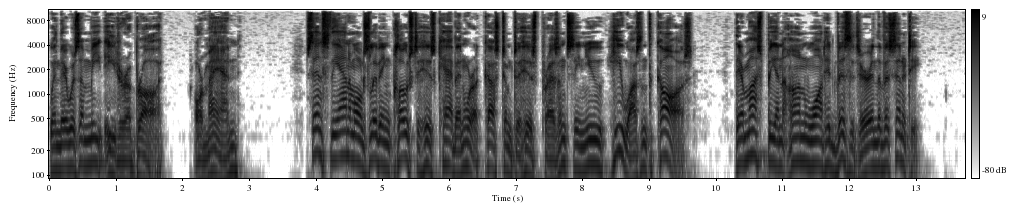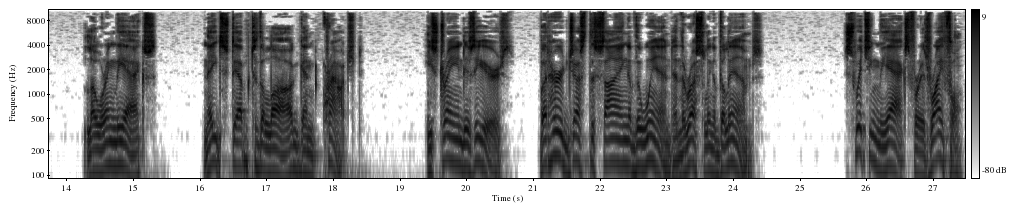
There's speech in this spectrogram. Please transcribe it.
when there was a meat eater abroad, or man. Since the animals living close to his cabin were accustomed to his presence, he knew he wasn't the cause. There must be an unwanted visitor in the vicinity. Lowering the axe, Nate stepped to the log and crouched. He strained his ears, but heard just the sighing of the wind and the rustling of the limbs. Switching the axe for his rifle,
